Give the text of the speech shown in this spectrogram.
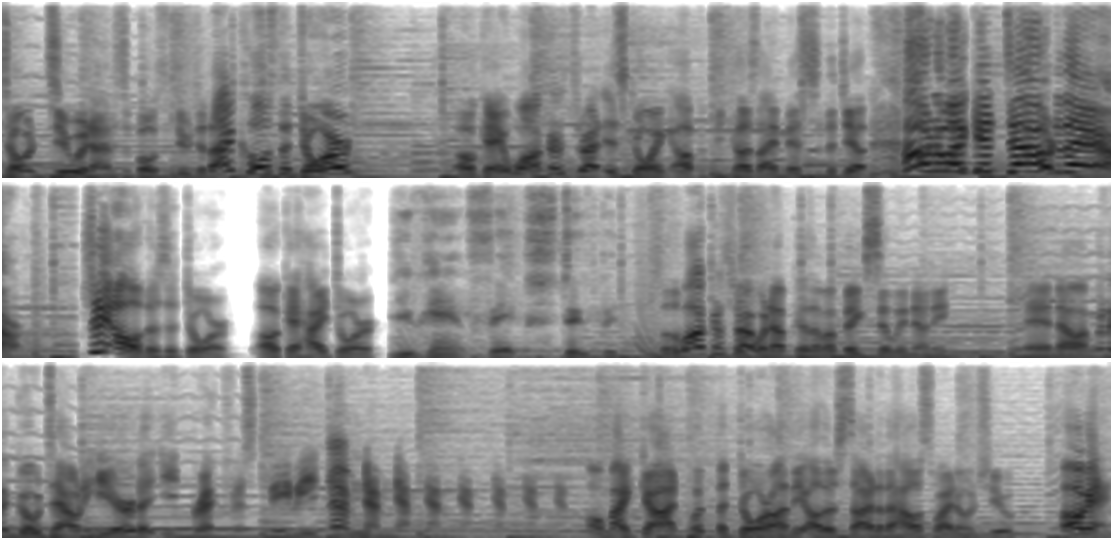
don't do what I'm supposed to do. Did I close the door? Okay, Walker threat is going up because I missed the jail. How do I get down there? Gee oh, there's a door. Okay, hi, door. You can't fix stupid. So the Walker threat went up because I'm a big silly nunny. And now I'm gonna go down here to eat breakfast, baby. Nom, nom, nom, nom, nom, nom, nom, nom. Oh my god, put the door on the other side of the house, why don't you? Okay,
